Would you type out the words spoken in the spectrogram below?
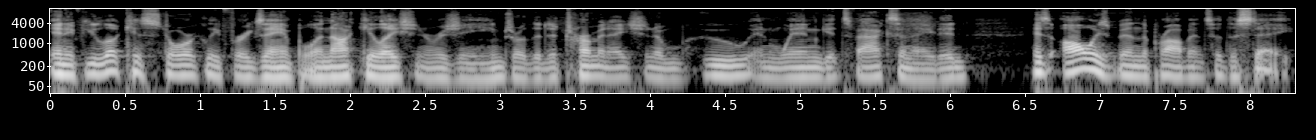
and if you look historically, for example, inoculation regimes or the determination of who and when gets vaccinated has always been the province of the state,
